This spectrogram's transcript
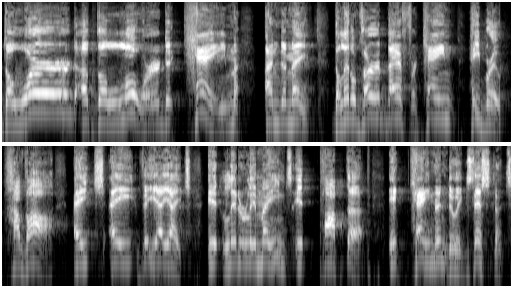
the word of the Lord came unto me. The little verb there for came Hebrew, hava, H A V A H. It literally means it popped up, it came into existence.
